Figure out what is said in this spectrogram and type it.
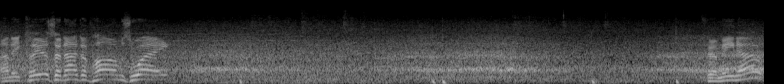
And he clears it out of harm's way. Firmino.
